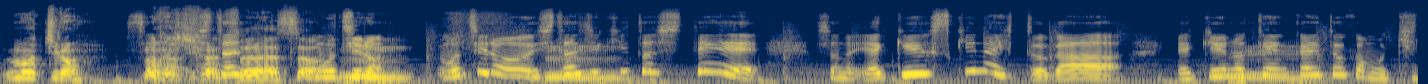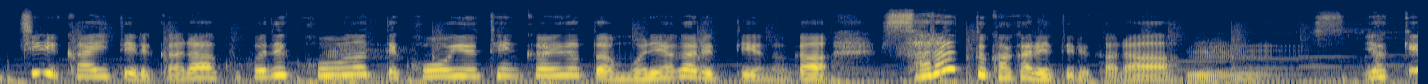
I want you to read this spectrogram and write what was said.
もちろん。そのもちろん下それはそう。もちろん、うん。もちろん下敷きとして、その野球好きな人が野球の展開とかもきっちり書いてるから、ここでこうなってこういう展開だったら盛り上がるっていうのがさらっと書かれてるからうん野球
